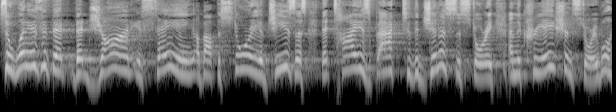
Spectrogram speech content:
So what is it that, that John is saying about the story of Jesus that ties back to the Genesis story and the creation story? Well,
